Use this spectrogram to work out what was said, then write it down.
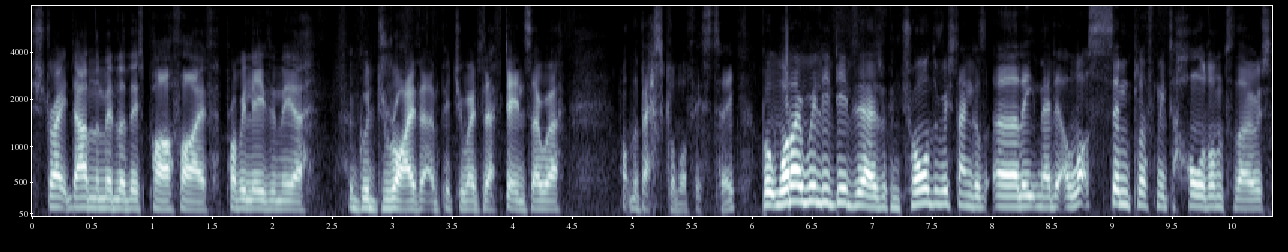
straight down the middle of this par five, probably leaving me a, a good driver and pitching wedge left in. So uh, not the best club off this tee. But what I really did there is I controlled the wrist angles early, made it a lot simpler for me to hold on to those.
